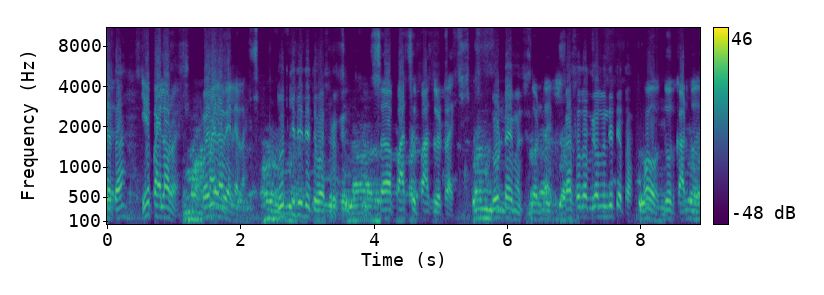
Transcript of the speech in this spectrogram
आता हे पहिला रो आहे पहिला वेलेला आहे. दूध किती देते वासरू स- पाच पाच लिटर आहे दोन टाइमच दोन time. कासादात घालून देते आता हो दूध काढतो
